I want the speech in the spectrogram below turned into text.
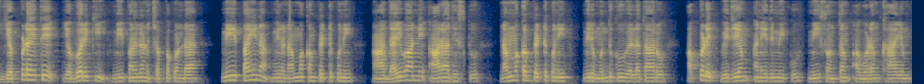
ఎప్పుడైతే ఎవ్వరికీ మీ పనులను చెప్పకుండా మీ పైన మీరు నమ్మకం పెట్టుకుని ఆ దైవాన్ని ఆరాధిస్తూ నమ్మకం పెట్టుకుని మీరు ముందుకు వెళతారో అప్పుడే విజయం అనేది మీకు మీ సొంతం అవ్వడం ఖాయం.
